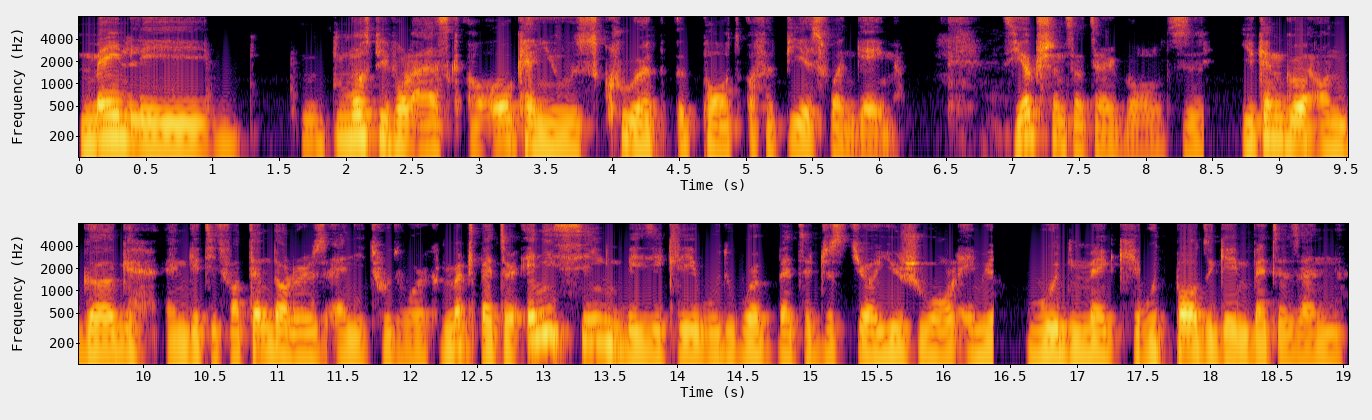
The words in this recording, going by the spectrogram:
Mainly, most people ask, "How can you screw up a port of a PS1 game?" The options are terrible. The, you can go on GOG and get it for ten dollars, and it would work much better. Anything basically would work better. Just your usual emulator would make would port the game better than.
